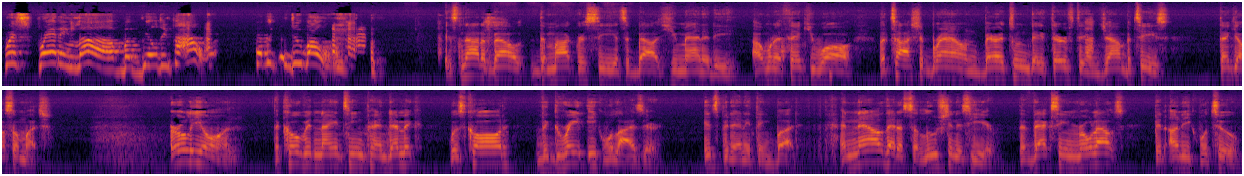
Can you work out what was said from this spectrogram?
We're spreading love, but building power. That we can do both. It's not about democracy, it's about humanity. I want to thank you all. LaTosha Brown, Baratunde Thurston, Jon Batiste, thank y'all so much. Early on, the COVID 19 pandemic was called the Great Equalizer. It's been anything but. And now that a solution is here, the vaccine rollout's been unequal too.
